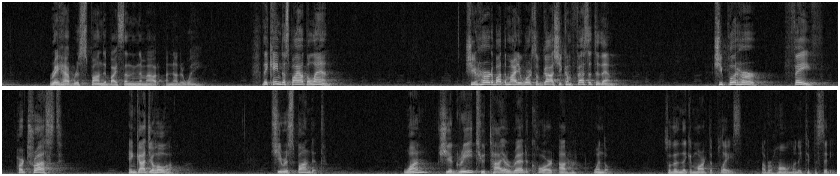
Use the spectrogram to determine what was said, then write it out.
Rahab responded by sending them out another way. They came to spy out the land. She heard about the mighty works of God. She confessed it to them. She put her faith, her trust in God Jehovah. She responded. One, she agreed to tie a red cord out her window so that they could mark the place of her home when they took the city.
